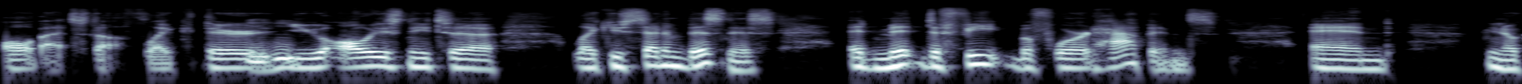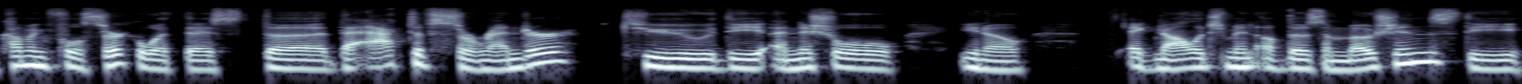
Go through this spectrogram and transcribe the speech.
all that stuff like there Mhm. you always need to like you said in business admit defeat before it happens and you know coming full circle with this the the act of surrender to the initial you know acknowledgement of those emotions the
